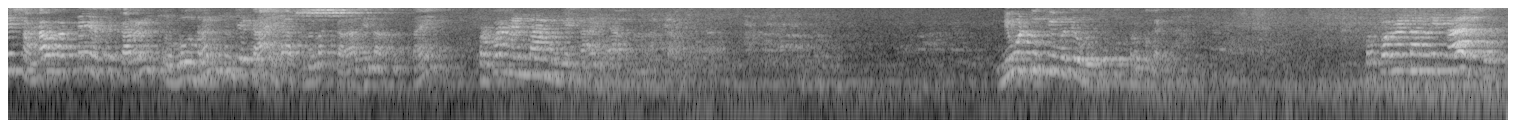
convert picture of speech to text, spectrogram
हे सांगावं लागतं याचं कारण प्रबोधन म्हणजे काय हे आपल्याला कळालेलं असत नाही. प्रपाखंडा म्हणजे काय या निवडणुकीमध्ये होतो तो प्रपगंडा प्रपगंडामध्ये काय असतं?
